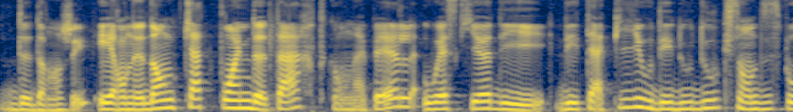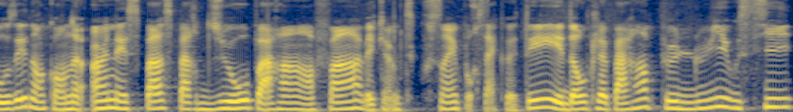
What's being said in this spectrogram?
de danger. Et on a donc quatre pointes de tarte qu'on appelle, où est-ce qu'il y a des, des, tapis ou des doudous qui sont disposés. Donc, on a un espace par duo parent-enfant avec un petit coussin pour s'accoter. Et donc, le parent peut lui aussi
